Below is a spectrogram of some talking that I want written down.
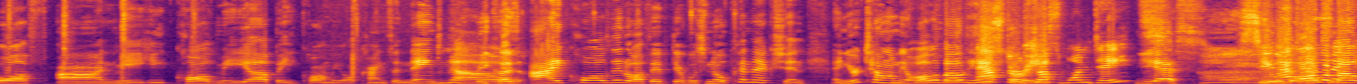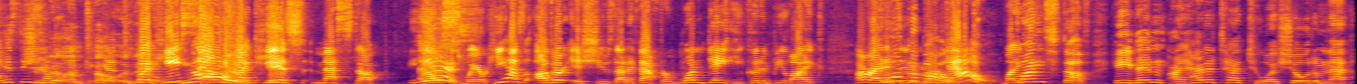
off on me. He called me up. He called me all kinds of names. No. Because I called it off if there was no connection. And you're telling me all about After history. just one date. yes. See, he was that's what I'm all saying, about. kissing She does- someone I'm can telling get. you. But he No, sounds like he it's- is messed up Yes. elsewhere. He has other issues that if after one date he couldn't be like, all right, it Talk didn't about work out. Like, fun stuff. He didn't. I had a tattoo. I showed him that.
